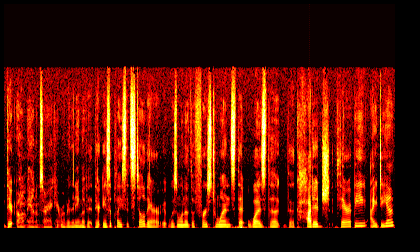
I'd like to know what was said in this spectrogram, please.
There, oh man, I'm sorry, I can't remember the name of it. There is a place that's still there. It was one of the first ones that was the the cottage therapy idea.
